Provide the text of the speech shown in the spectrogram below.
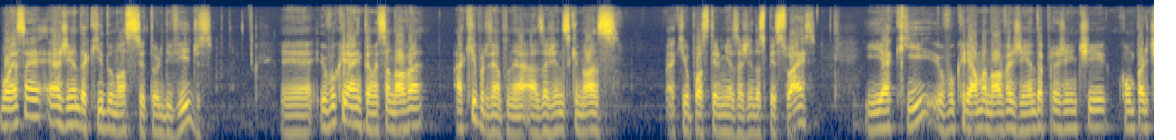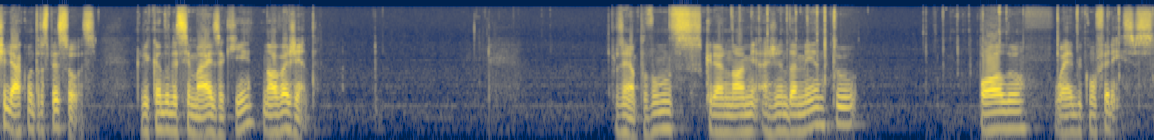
Bom, essa é a agenda aqui do nosso setor de vídeos. É, eu vou criar então essa nova, aqui por exemplo, né, as agendas que nós, aqui eu posso ter minhas agendas pessoais, e aqui eu vou criar uma nova agenda para a gente compartilhar com outras pessoas. Clicando nesse mais aqui, nova agenda. Por exemplo, vamos criar o nome Agendamento Polo Web Conferências.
